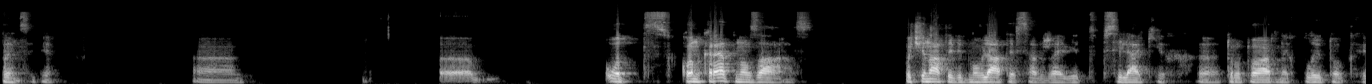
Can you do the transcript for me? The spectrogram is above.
принципі. Е, е, от конкретно зараз починати відмовлятися вже від всіляких е, тротуарних плиток і,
